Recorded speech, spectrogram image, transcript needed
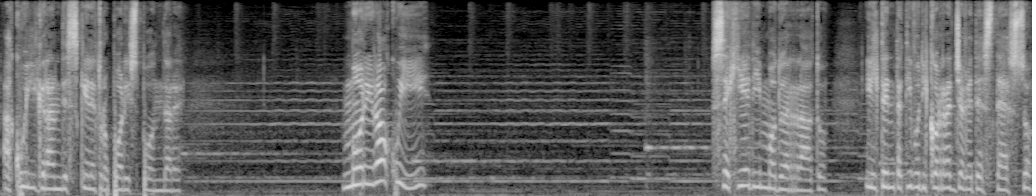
a cui il grande scheletro può rispondere. Morirò qui? Se chiedi in modo errato, il tentativo di correggere te stesso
